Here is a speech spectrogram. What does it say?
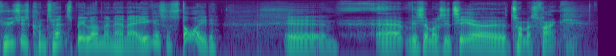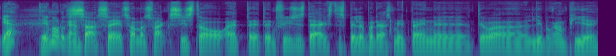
fysisk kontant spiller, men han er ikke så stor i det. Øh, Uh, hvis jeg må citere uh, Thomas Frank, ja, det må du gerne. så sagde Thomas Frank sidste år, at uh, den fysisk stærkeste spiller på deres midtbane, uh, det var Libo Gampiri.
